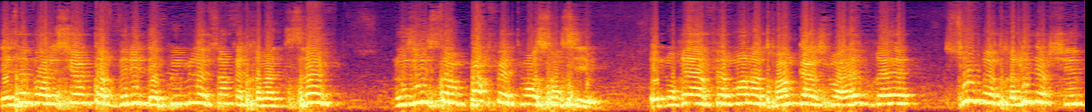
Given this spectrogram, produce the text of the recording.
des évolutions intervenues depuis 1999. Nous y sommes parfaitement sensibles et nous réaffirmons notre engagement à œuvrer sous votre leadership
